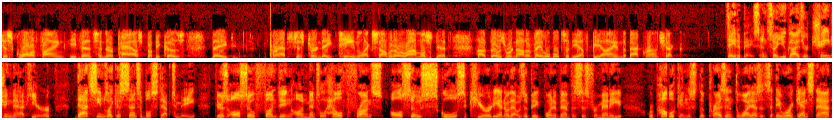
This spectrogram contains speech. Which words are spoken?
disqualifying events in their past, but because they perhaps just turned 18, like Salvador Ramos did, uh, those were not available to the FBI in the background check database. And so you guys are changing that here. That seems like a sensible step to me. There's also funding on mental health fronts, also school security. I know that was a big point of emphasis for many Republicans. The president, the White House had said they were against that.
